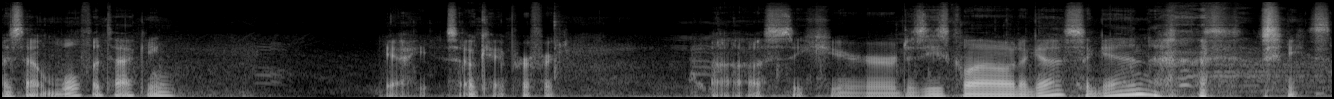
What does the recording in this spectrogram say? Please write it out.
Is that wolf attacking? Yeah, he is. Okay, perfect. Uh, let's see here. Disease Cloud, I guess, again? Jeez.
